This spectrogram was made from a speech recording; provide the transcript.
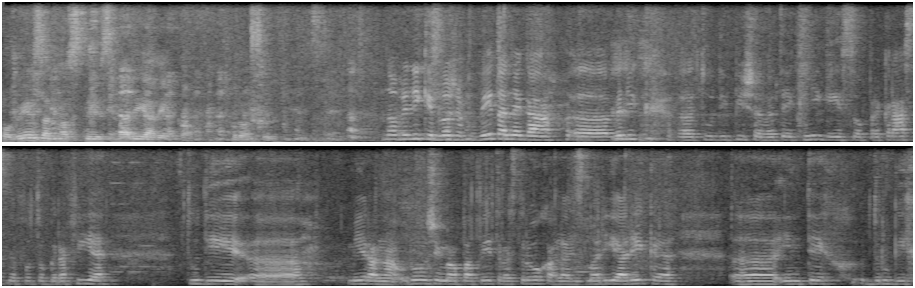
povezanosti z Marijo Reko. Prosim. no veliko je bilo že povedanega, uh, veliko uh, tudi piše v tej knjigi, so prekrasne fotografije, tudi uh, Mirana Orožima, pa Petra Strohala iz Marija Reke uh, in teh drugih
